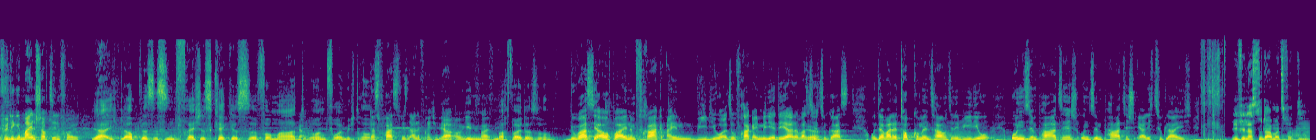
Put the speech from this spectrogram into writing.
für die Gemeinschaft sinnvoll. Ja, ich glaube, das ist ein freches, keckes äh, Format Ja. und freue mich drauf. Das passt, wir sind alle frech und Ja, keck. auf jeden Fall. Macht weiter so. Du warst ja auch bei einem Frag ein Video, also Frag ein Milliardär, da warst Ja. du hier zu Gast. Und da war der Top-Kommentar unter dem Video, unsympathisch und sympathisch ehrlich zugleich. Wie viel hast du damals verdient?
